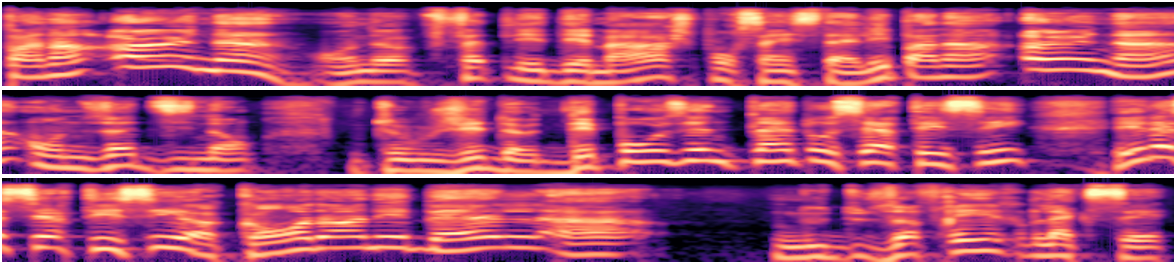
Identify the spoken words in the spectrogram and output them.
pendant un an, on a fait les démarches pour s'installer. Pendant un an, on nous a dit non. On est obligé de déposer une plainte au CRTC. Et le CRTC a condamné Bell à nous offrir l'accès.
